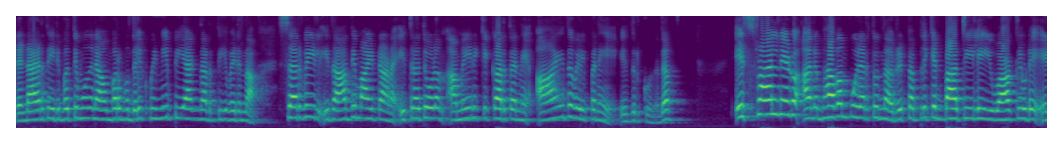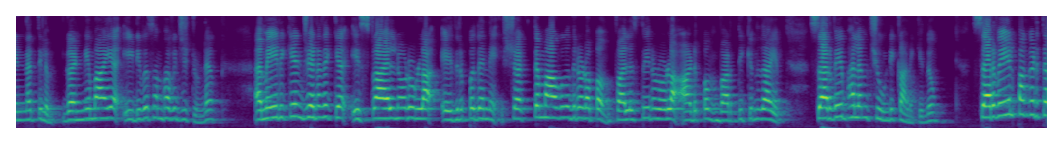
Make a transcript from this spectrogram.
രണ്ടായിരത്തി ഇരുപത്തി മൂന്ന് നവംബർ മുതൽ ക്വിന്നി പിയാക് നടത്തി വരുന്ന സർവേയിൽ ഇതാദ്യമായിട്ടാണ് ഇത്രത്തോളം അമേരിക്കക്കാർ തന്നെ ആയുധ വിൽപ്പനയെ എതിർക്കുന്നത്. ഇസ്രായേലിനോട് അനുഭാവം പുലർത്തുന്ന റിപ്പബ്ലിക്കൻ പാർട്ടിയിലെ യുവാക്കളുടെ എണ്ണത്തിലും ഗണ്യമായ ഇടിവ് സംഭവിച്ചിട്ടുണ്ട്. അമേരിക്കൻ ജനതയ്ക്ക് ഇസ്രായേലിനോടുള്ള എതിർപ്പ് തന്നെ ശക്തമാകുന്നതിനോടൊപ്പം ഫലസ്തീനോടുള്ള അടുപ്പം വർദ്ധിക്കുന്നതായും സർവേ ഫലം ചൂണ്ടിക്കാണിക്കുന്നു. സർവേയിൽ പങ്കെടുത്ത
